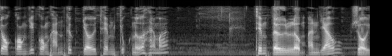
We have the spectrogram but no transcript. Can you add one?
cho con với con Hạnh thức chơi thêm chút nữa hả má? Thiêm Tư lùm anh giáo, rồi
